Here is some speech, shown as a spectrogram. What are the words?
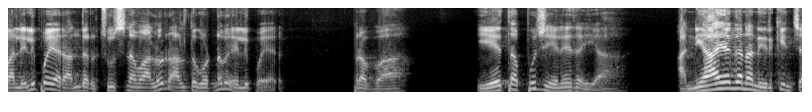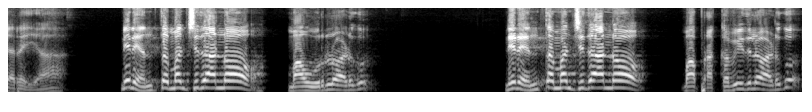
వాళ్ళు వెళ్ళిపోయారు అందరూ. చూసిన వాళ్ళు రాళ్ళతో కొట్టిన వెళ్ళిపోయారు. ప్రభా ఏ తప్పు చేయలేదయ్యా? అన్యాయంగా నన్ను ఇరికించారయ్యా? నేను ఎంత మంచిదాన్నో మా ఊరిలో అడుగు. నేను ఎంత మంచిదాన్నో మా ప్రక్క వీధిలో అడుగు.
